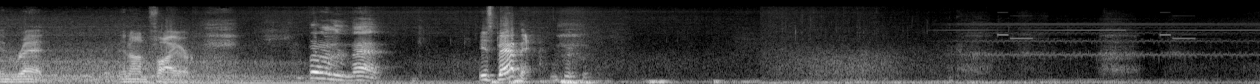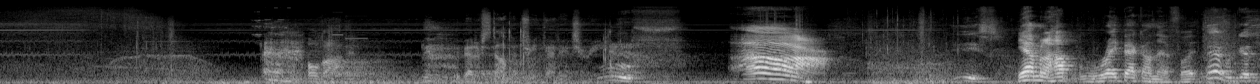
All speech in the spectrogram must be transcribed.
In red. And on fire. But other than that, It's Batman. Hold on. We better stop and treat that injury. Ah. jeez. Yeah, I'm gonna hop right back on that foot. Yeah, we're good.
